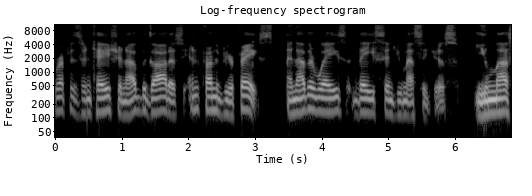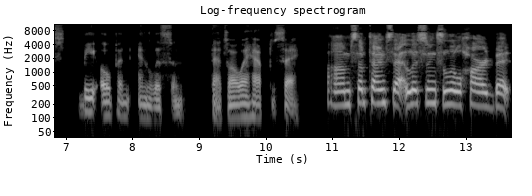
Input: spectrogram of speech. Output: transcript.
representation of the goddess in front of your face. In other ways, they send you messages. You must be open and listen. That's all I have to say. Um, sometimes that listening's a little hard, but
